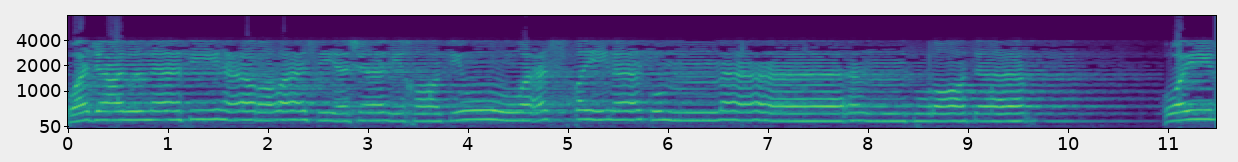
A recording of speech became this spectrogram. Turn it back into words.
وجعلنا فيها رواسي شامخات وأسقيناكم ماء فراتا. ويل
